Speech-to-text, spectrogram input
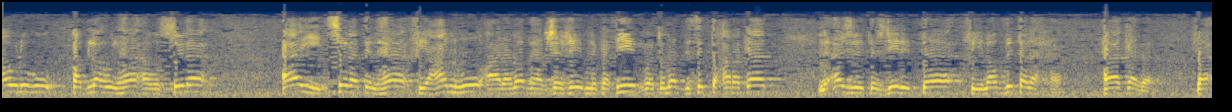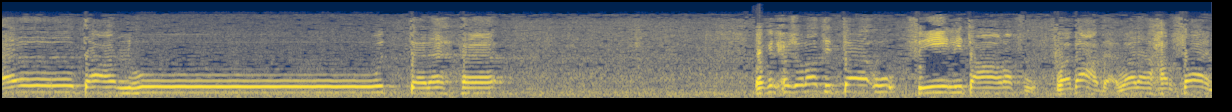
قوله قبله الهاء أو الصلة أي صلة الهاء في عنه على مذهب شيخ ابن كثير وتمد ست حركات لأجل تجديد التاء في لفظ تلهى. هكذا. فأنت عنه تلهى وفي الحجرات التاء في لتعارفوا وبعد ولا حرفان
